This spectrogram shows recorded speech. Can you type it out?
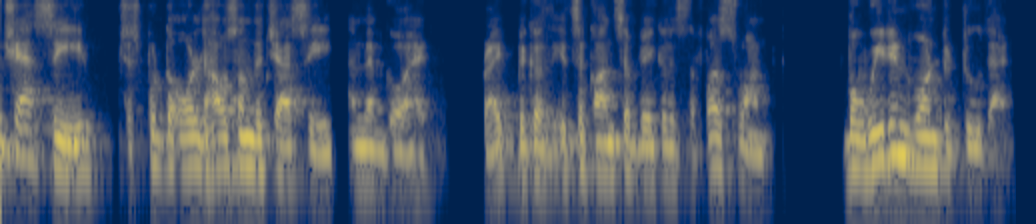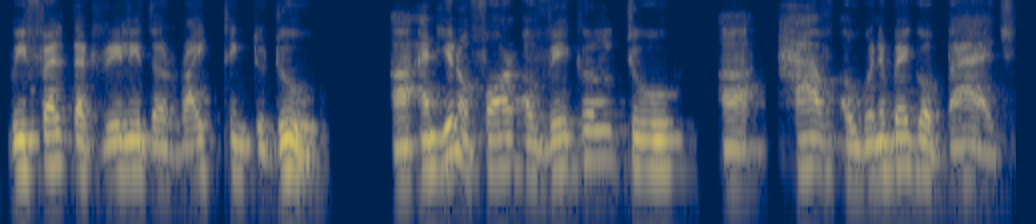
chassis. Just put the old house on the chassis and then go ahead, right? Because it's a concept vehicle. It's the first one. But we didn't want to do that. We felt that really the right thing to do uh, and you know, for a vehicle to uh, have a Winnebago badge,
